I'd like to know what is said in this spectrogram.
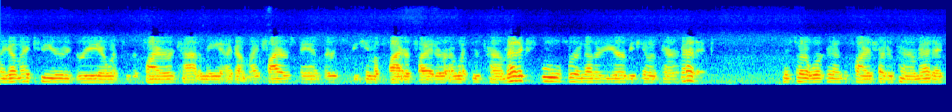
I got my two-year degree. I went to the fire academy. I got my fire standards. Became a firefighter. I went through paramedic school for another year. Became a paramedic. I started working as a firefighter paramedic,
